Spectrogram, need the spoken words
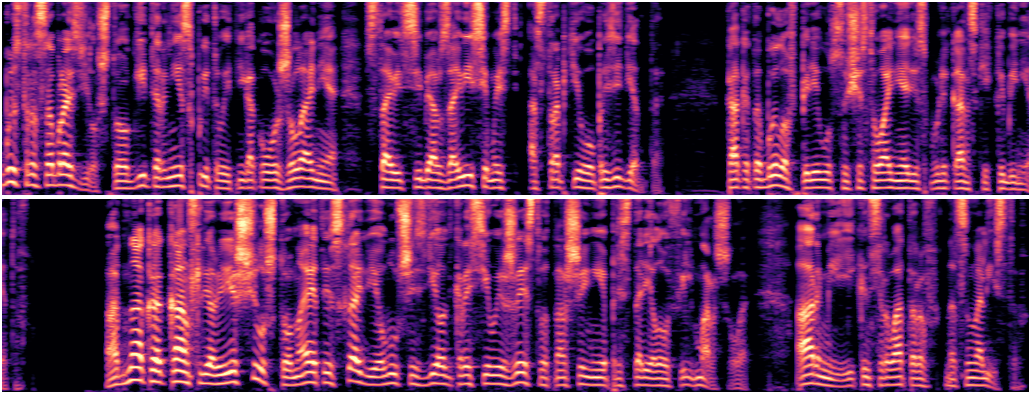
быстро сообразил, что Гитлер не испытывает никакого желания ставить себя в зависимость от строптивого президента, как это было в период существования республиканских кабинетов. Однако канцлер решил, что на этой стадии лучше сделать красивый жест в отношении престарелого фельдмаршала, армии и консерваторов-националистов.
